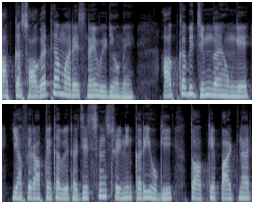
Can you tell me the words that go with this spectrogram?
आपका स्वागत है हमारे इस नए वीडियो में। आप कभी जिम गए होंगे या फिर आपने कभी रेजिस्टेंस ट्रेनिंग करी होगी तो आपके पार्टनर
